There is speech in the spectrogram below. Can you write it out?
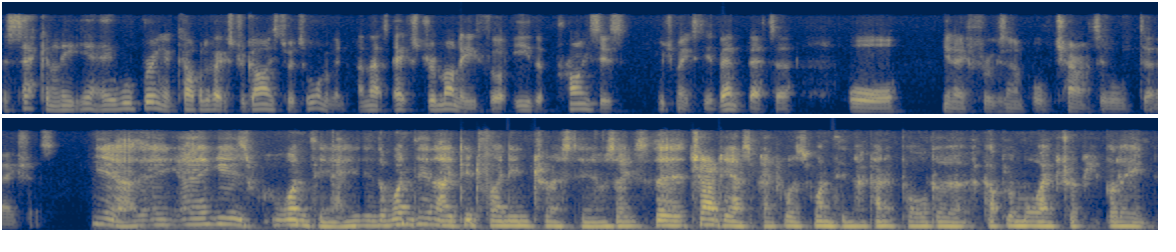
But secondly, yeah, it will bring a couple of extra guys to a tournament, and that's extra money for either prizes, which makes the event better, or, you know, for example, charitable donations. Yeah, I think is one thing. the one thing I did find interesting was like the charity aspect was one thing that kind of pulled a, a couple of more extra people in.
